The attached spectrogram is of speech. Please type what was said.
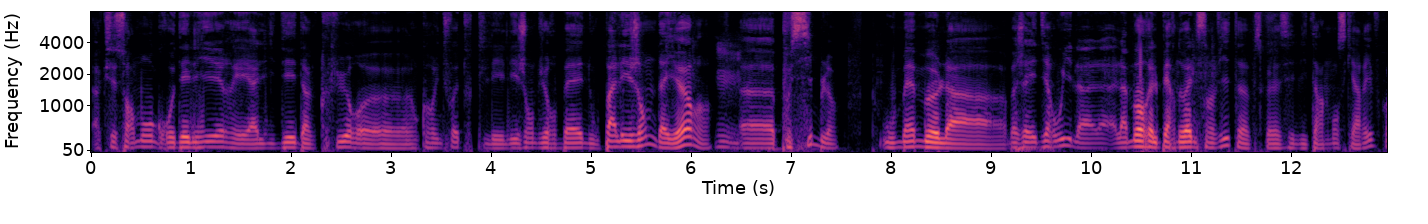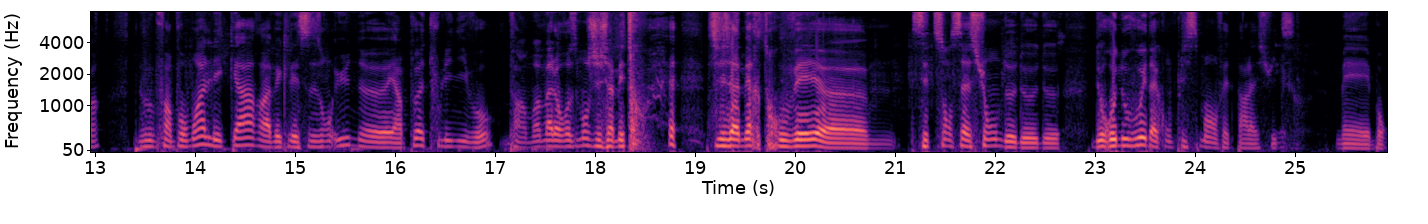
accessoirement au gros délire et à l'idée d'inclure, euh, encore une fois, toutes les légendes urbaines, ou pas légendes d'ailleurs, Hmm. euh, possibles, ou même la, bah, j'allais dire oui, la, la- la mort et le Père Noël s'invitent, parce que là, c'est littéralement ce qui arrive, quoi. Enfin, pour moi, l'écart avec les saisons 1 euh, est un peu à tous les niveaux. Enfin, moi, malheureusement, j'ai jamais, trou- j'ai jamais retrouvé euh, cette sensation de, de, de, de renouveau et d'accomplissement, en fait, par la suite. Mais bon.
